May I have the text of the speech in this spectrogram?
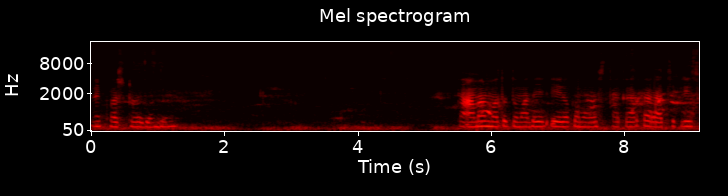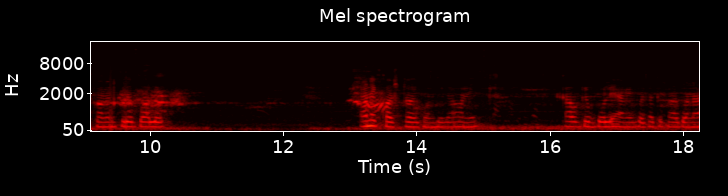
অনেক কষ্ট হয় বন্ধুরা তা আমার মতো তোমাদের এরকম অবস্থা কার কার আছে? প্লিজ কমেন্ট করে বলো। অনেক কষ্ট হয় বন্ধুরা, অনেক। কাউকে বলে আমি বোঝাতে পারব না।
